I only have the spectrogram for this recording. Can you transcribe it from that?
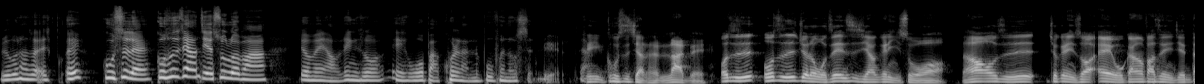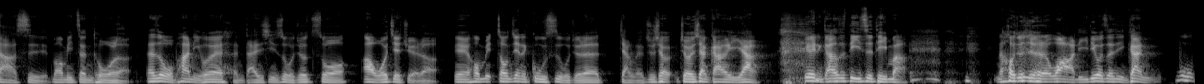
我就问他说：“哎哎，故事嘞？故事这样结束了吗？”就没有。令说：“哎，我把困难的部分都省略了。”你故事讲的很烂哎！我只是我只是觉得我这件事情要跟你说，哦，然后我只是就跟你说：“哎，我刚刚发生一件大事，猫咪挣脱了。”但是我怕你会很担心，所以我就说：“啊，我解决了。”因为后面中间的故事，我觉得讲的就像就会像刚刚一样，因为你刚刚是第一次听嘛，然后就觉得哇，你一定会生气。你看不，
